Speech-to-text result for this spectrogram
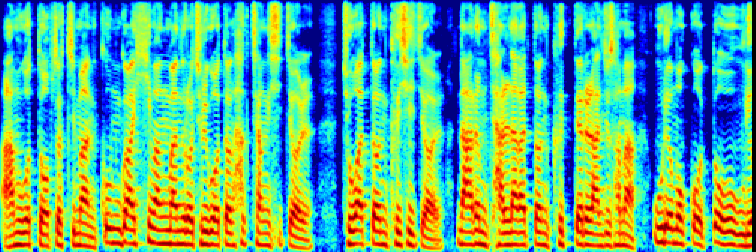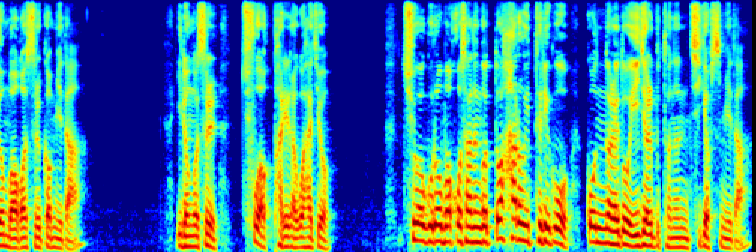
아무것도 없었지만 꿈과 희망만으로 즐거웠던 학창 시절, 좋았던 그 시절, 나름 잘 나갔던 그때를 안주 삼아 우려먹고 또 우려먹었을 겁니다. 이런 것을 추억팔이라고 하죠. 추억으로 먹고 사는 것도 하루 이틀이고 꽃노래도 2절부터는 지겹습니다.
